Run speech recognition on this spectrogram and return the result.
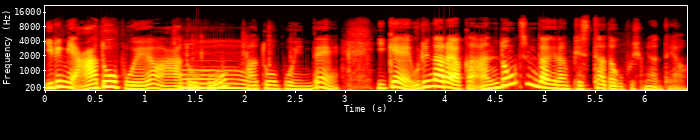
이름이 아도보예요. 아도보. 오. 아도보인데 이게 우리나라 약간 안동찜닭이랑 비슷하다고 보시면 돼요.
